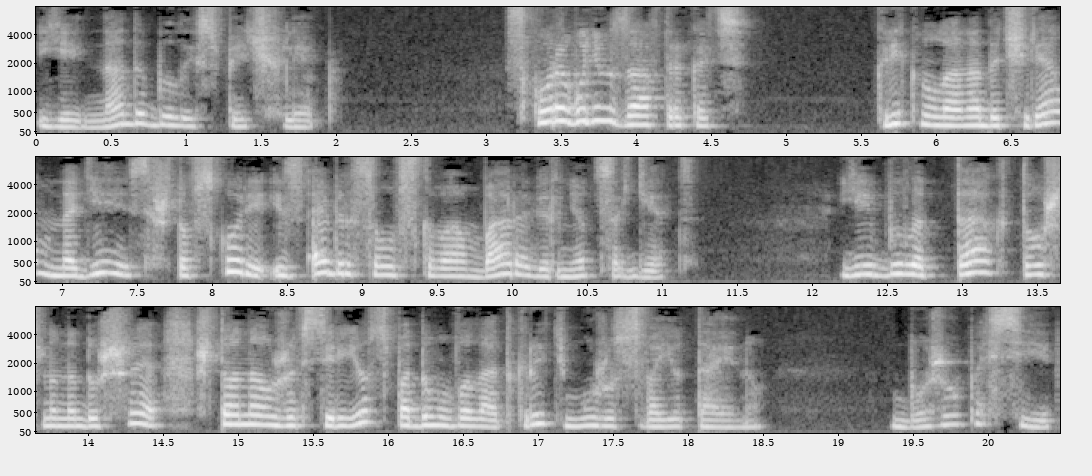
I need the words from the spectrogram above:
Ей надо было испечь хлеб. «Скоро будем завтракать», — крикнула она дочерям, надеясь, что вскоре из Эберсоловского амбара вернется Гет. Ей было так тошно на душе, что она уже всерьез подумывала открыть мужу свою тайну. Боже упаси,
